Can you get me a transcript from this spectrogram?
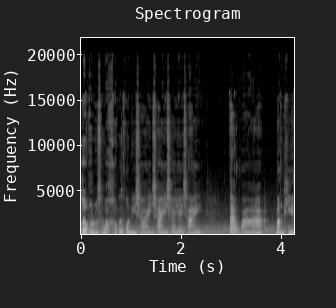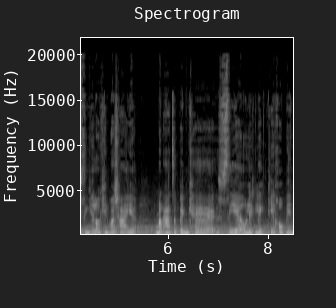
เราก็รู้สึกว่าเขาเป็นคนที่ใช่ใช่ใช่ใช่ใช่ แต่ว่าบางทีสิ่งที่เราคิดว่าใช่อะ มันอาจจะเป็นแค่เสี้ยวเล็ก ๆ ที่เขาเป็น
